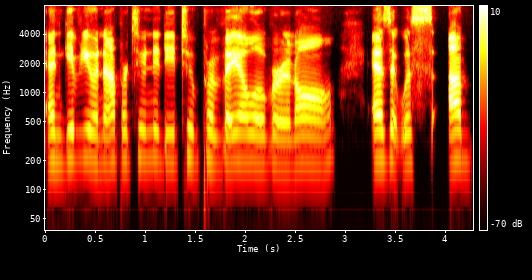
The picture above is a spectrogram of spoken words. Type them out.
and give you an opportunity to prevail over it all as it was ob-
